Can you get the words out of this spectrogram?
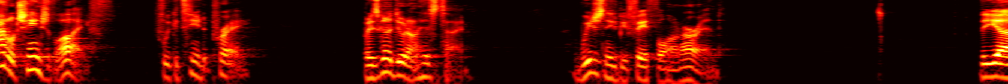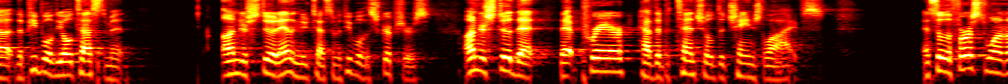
God will change the life if we continue to pray. But He's going to do it on His time. We just need to be faithful on our end. The, uh, the people of the Old Testament understood, and the New Testament, the people of the Scriptures, understood that, that prayer had the potential to change lives. And so the first one,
